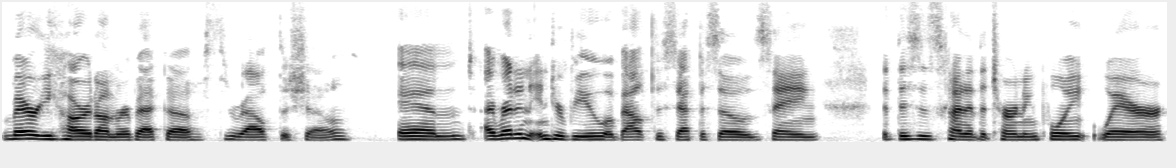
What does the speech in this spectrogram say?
very hard on rebecca throughout the show and i read an interview about this episode saying that this is kind of the turning point where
